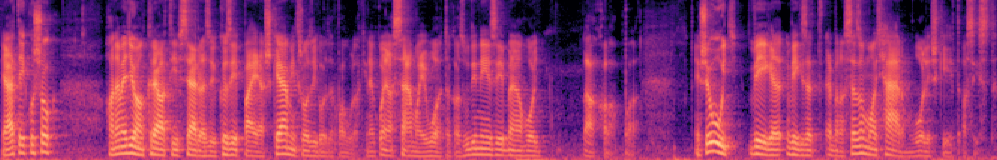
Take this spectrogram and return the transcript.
játékosok, hanem egy olyan kreatív szervező középpályás kell, mint Rodrigo de Paul, akinek olyan számai voltak az Udinézében, hogy le a kalappal. És ő úgy vége, végzett ebben a szezonban, hogy három gól és két assziszt.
